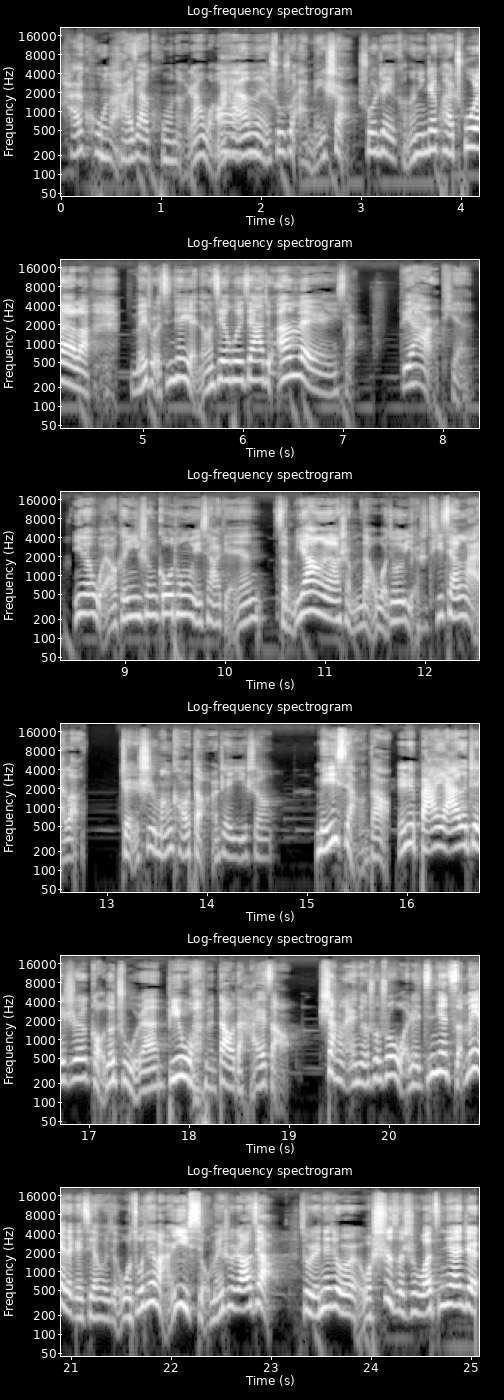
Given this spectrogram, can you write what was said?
还哭呢，还在哭呢。然后我妈还安慰说说，哎，没事儿，说这可能您这快出来了，没准今天也能接回家，就安慰人一下。第二天，因为我要跟医生沟通一下点点怎么样呀什么的，我就也是提前来了，诊室门口等着这医生。没想到，人家拔牙的这只狗的主人比我们到的还早，上来就说：“说我这今天怎么也得给接回去。我昨天晚上一宿没睡着觉，就人家就是我是死是活，今天这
